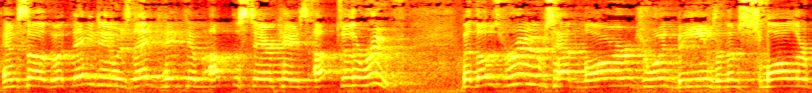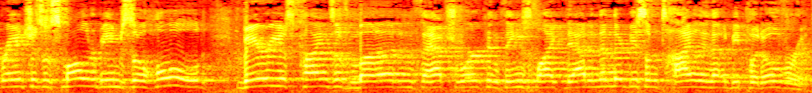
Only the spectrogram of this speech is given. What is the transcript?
And so what they do is they take him up the staircase up to the roof. But those roofs had large wood beams and then smaller branches and smaller beams to hold various kinds of mud and thatch work and things like that. And then there'd be some tiling that would be put over it.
